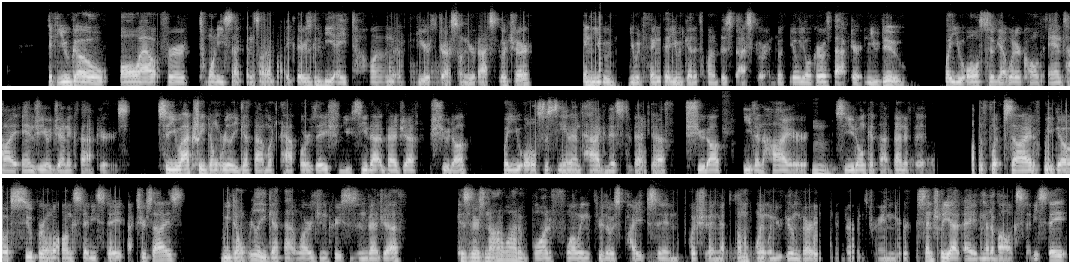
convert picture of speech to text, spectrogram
If you go all out for 20 seconds on a bike, there's going to be a ton of shear stress on your vasculature. And you, you would think that you would get a ton of this vascular endothelial growth factor, and you do. But you also get what are called anti angiogenic factors. So you actually don't really get that much capillarization. You see that VEGF shoot up, but you also see an antagonist to VEGF shoot up even higher. Mm. So you don't get that benefit. On the flip side, if we go super long, steady state exercise, we don't really get that large increases in VEGF because there's not a lot of blood flowing through those pipes and pushing. At some point, when you're doing very endurance training, you're essentially at a metabolic steady state,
